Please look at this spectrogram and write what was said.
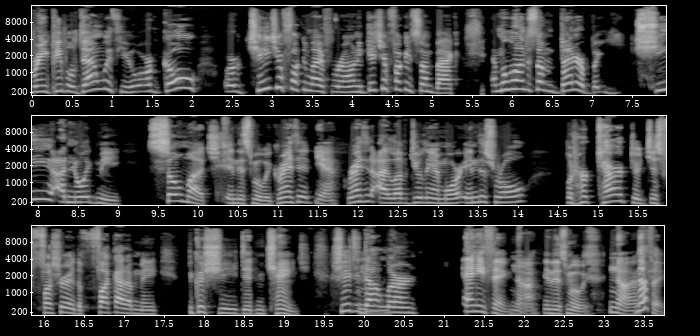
bring people down with you, or go or change your fucking life around and get your fucking son back and move on to something better. But she annoyed me so much in this movie. Granted, yeah, granted, I love Julianne Moore in this role, but her character just frustrated the fuck out of me because she didn't change. She did not Mm. learn anything no, in this movie. no. Nothing.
